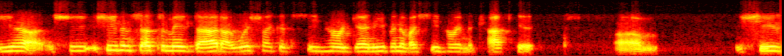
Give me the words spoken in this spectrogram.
yeah, she she even said to me, Dad, I wish I could see her again, even if I see her in the casket. Um, she's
